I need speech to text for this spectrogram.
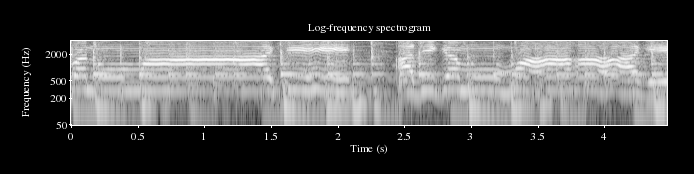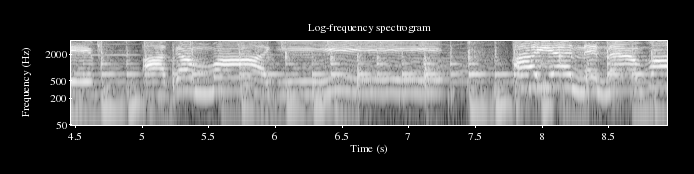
பனுமாகி அதிகமுமாகி அகமாகி அயனவா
